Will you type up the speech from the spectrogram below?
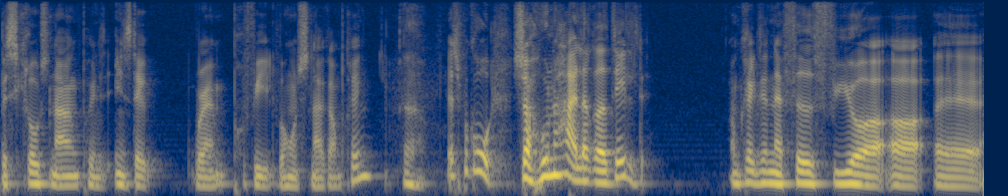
beskrivelsen på en Instagram-profil, hvor hun snakker omkring Ja. Jesper Groth. Så hun har allerede delt det omkring den her fede fyre, og øh,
